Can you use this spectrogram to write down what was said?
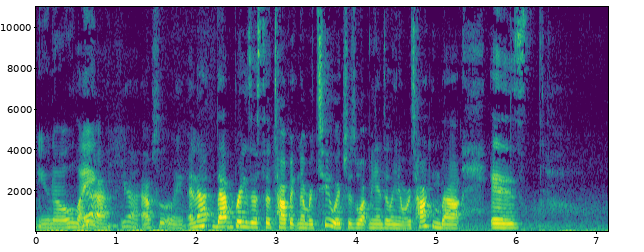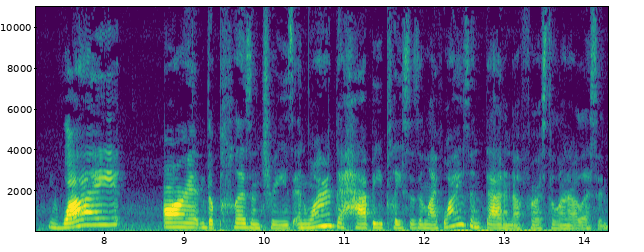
You know, like yeah, yeah, absolutely. And that that brings us to topic number two, which is what me and Delina were talking about, is why aren't the pleasantries and why aren't the happy places in life? Why isn't that enough for us to learn our lesson?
